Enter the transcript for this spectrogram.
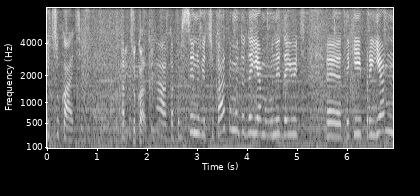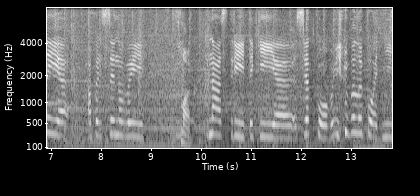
і цукатів. І цукати. Так, апельсинові цукати ми додаємо, вони дають е, такий приємний е, апельсиновий Смак. настрій такий е, святковий, великодній.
